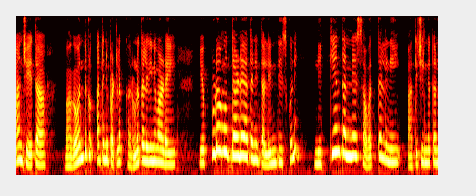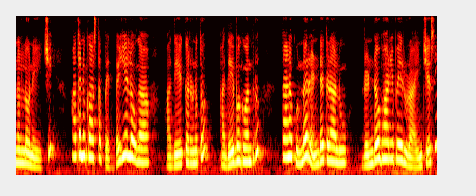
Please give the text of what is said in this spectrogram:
అంచేత భగవంతుడు అతని పట్ల కరుణ కలిగిన వాడై ఎప్పుడో ముద్దాడే అతని తల్లిని తీసుకొని నిత్యం తన్నే సవత్తల్లిని అతి చిన్నతనంలోనే ఇచ్చి అతను కాస్త పెద్దయ్యేలోగా అదే కరుణతో అదే భగవంతుడు తనకున్న రెండెకరాలు రెండో భార్య పేరు రాయించేసి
